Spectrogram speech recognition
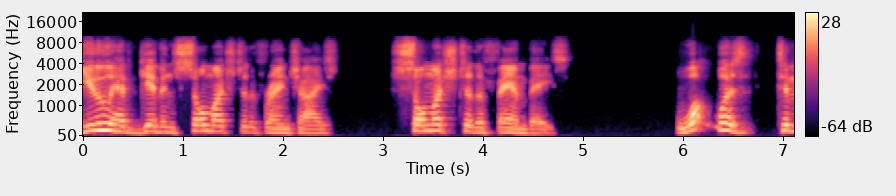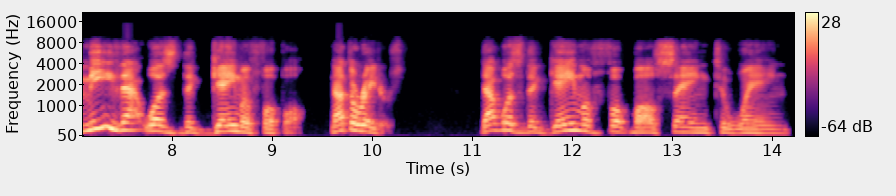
You have given so much to the franchise, so much to the fan base. What was, to me, that was the game of football, not the Raiders. That was the game of football saying to Wayne,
